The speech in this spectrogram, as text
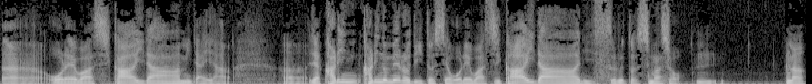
うん、俺はスカイダーみたいな、じゃあ仮に仮のメロディーとして俺はスカイダーにするとしましょう。うん。まあ、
